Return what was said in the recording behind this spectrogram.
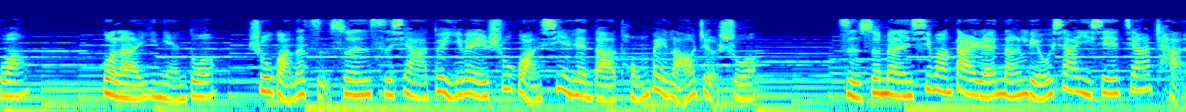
光。过了一年多，舒广的子孙私下对一位舒广信任的同辈老者说：“子孙们希望大人能留下一些家产，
